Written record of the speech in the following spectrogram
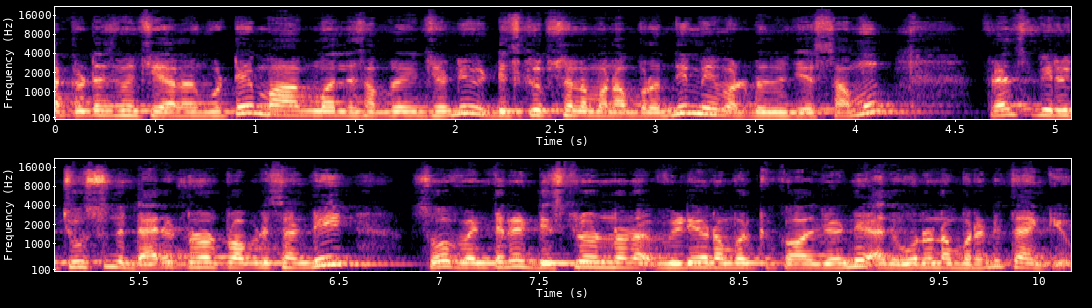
అడ్వర్టైజ్మెంట్ చేయాలనుకుంటే మమ్మల్ని సంప్రదించండి. డిస్క్రిప్షన్లో మా నంబర్ ఉంది మేము అడ్వర్టైజ్మెంట్ చేస్తాము. ఫ్రెండ్స్ మీరు చూస్తుంది డైరెక్ట్ ఓనర్ ప్రాపర్టీస్ అండి. సో వెంటనే డిస్ప్లే ఉన్న వీడియో నెంబర్కి కాల్ చేయండి. అది ఓనర్ నంబర్ అండి. Thank you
